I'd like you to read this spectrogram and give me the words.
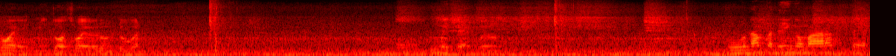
ช่วย มีตัวช่วยวัยรุ่นดูกันไม่แตกวัยรุ่นโอ้น้ำกระเด้งออกมานะแตก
